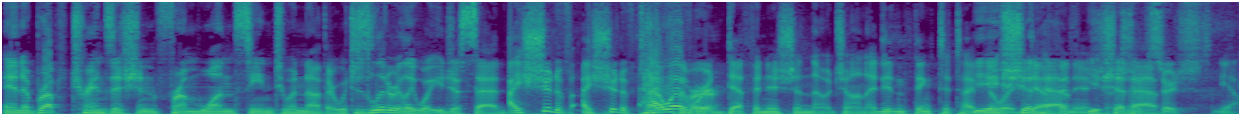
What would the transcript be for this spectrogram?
an abrupt transition from one scene to another, which is literally what you just said. I should have I should have typed the word definition though, John. I didn't think to type the word should have. definition. You should I have. searched. Yeah.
